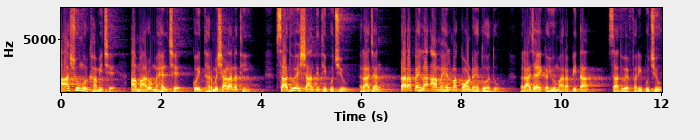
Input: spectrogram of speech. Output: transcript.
આ શું મૂર્ખામી છે? આ મારો મહેલ છે, કોઈ ધર્મશાળા નથી. સાધુએ શાંતિથી પૂછ્યું, રાજન, તારા પહેલા આ મહેલમાં કોણ રહેતું હતું? રાજાએ કહ્યું, મારા પિતા. સાધુએ ફરી પૂછ્યું,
